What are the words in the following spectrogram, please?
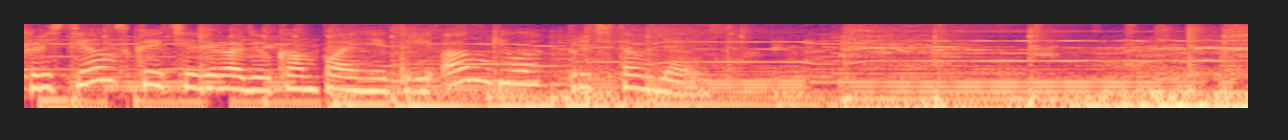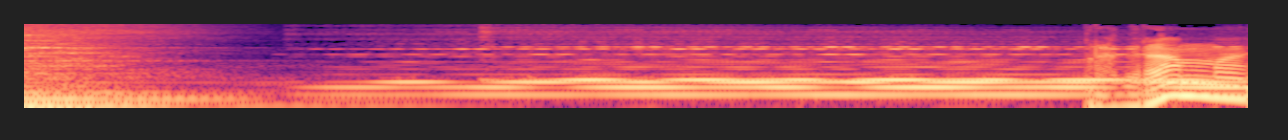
Христианская телерадиокомпания «Три ангела» представляет. Программа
